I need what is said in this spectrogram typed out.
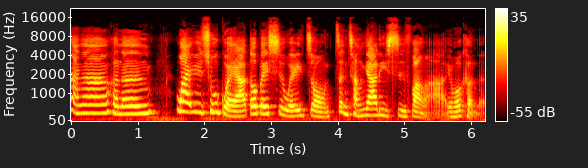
含啊，可能外遇出轨啊，都被视为一种正常压力释放啊，有没有可能？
